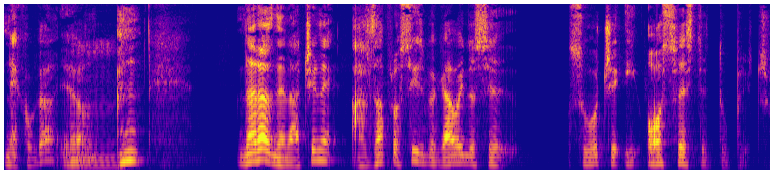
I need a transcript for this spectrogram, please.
nekoga, jel? na razne načine, ali zapravo svi izbjegavaju da se suoče i osveste tu priču.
